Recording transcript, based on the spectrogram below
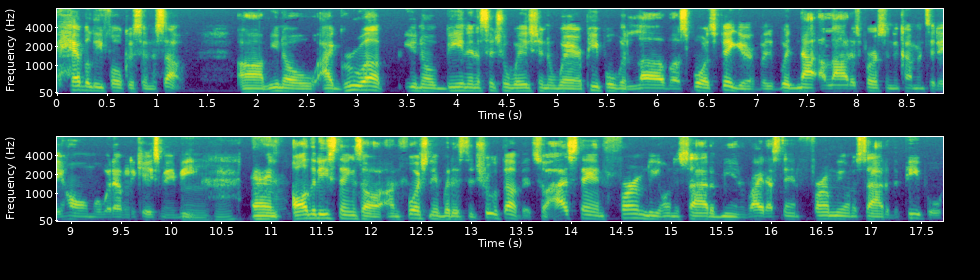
heavily focused in the South. Um, you know, I grew up you know, being in a situation where people would love a sports figure, but would not allow this person to come into their home or whatever the case may be. Mm-hmm. And all of these things are unfortunate, but it's the truth of it. So I stand firmly on the side of being right. I stand firmly on the side of the people.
